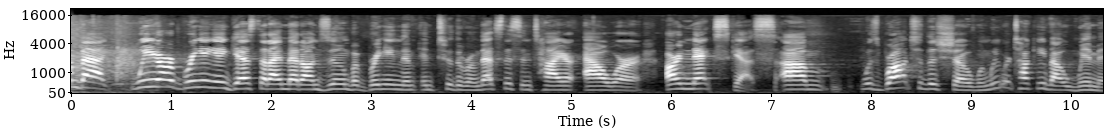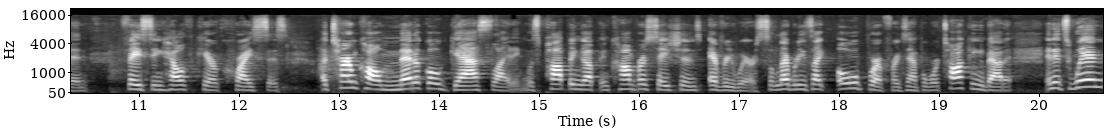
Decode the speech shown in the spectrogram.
Welcome back. We are bringing in guests that I met on Zoom, but bringing them into the room. That's this entire hour. Our next guest um, was brought to the show when we were talking about women facing healthcare crisis. A term called medical gaslighting was popping up in conversations everywhere. Celebrities like Oprah, for example, were talking about it. And it's when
